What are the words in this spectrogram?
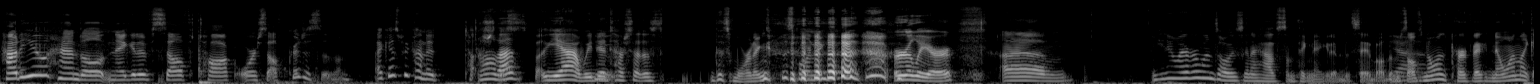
how do you handle negative self-talk or self-criticism? I guess we kind of touched. Oh, this, that's yeah. We did you- touch that this this morning. This morning. earlier. Um, you know, everyone's always gonna have something negative to say about themselves. Yeah. No one's perfect. No one like.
